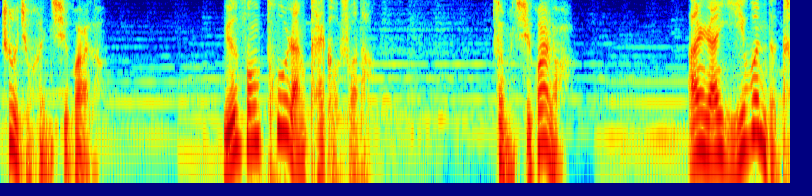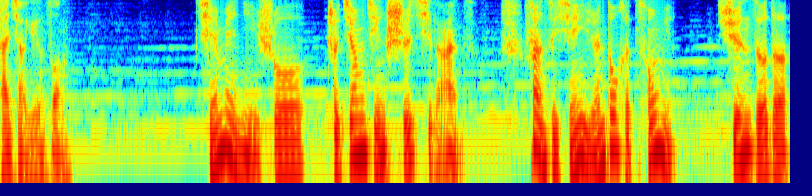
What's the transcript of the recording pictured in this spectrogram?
这就很奇怪了。云峰突然开口说道：“怎么奇怪了？”安然疑问的看向云峰。前面你说这将近十起的案子，犯罪嫌疑人都很聪明，选择的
